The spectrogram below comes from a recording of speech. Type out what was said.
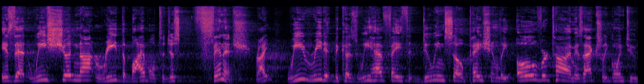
is that we should not read the Bible to just finish, right? We read it because we have faith that doing so patiently over time is actually going to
